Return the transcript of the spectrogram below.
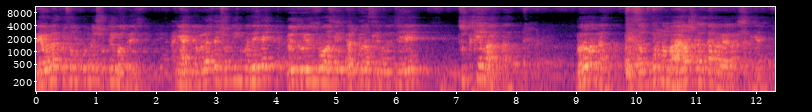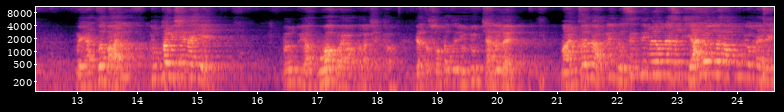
देवळाचं संपूर्ण शूटिंग होते. आणि ह्या देवळाच्या शूटिंगमध्ये जुईलबो असले धडकर असले म्हणजे हे चुटके मारतात. बरोबर ना? हे संपूर्ण महाराष्ट्रात जाणार आहे लक्षात घ्या. मग ह्याचं भान तुमचा विषय नाहीये. परंतु ह्या बुवा भयावता लक्षात ठेवा. ज्याचं स्वतःच युट्यूब चॅनल आहे माणसानं आपली प्रसिद्धी मिळवण्यासाठी या लेवलला जाऊन उपयोग नाही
